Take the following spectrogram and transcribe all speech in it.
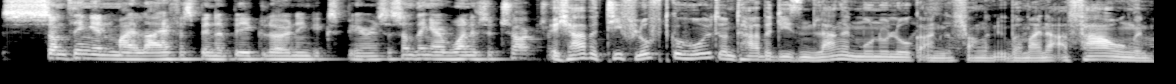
something in my life has been a big learning experience, or something I wanted to talk to. Ich habe tief Luft geholt und habe diesen langen Monolog angefangen über meine Erfahrungen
